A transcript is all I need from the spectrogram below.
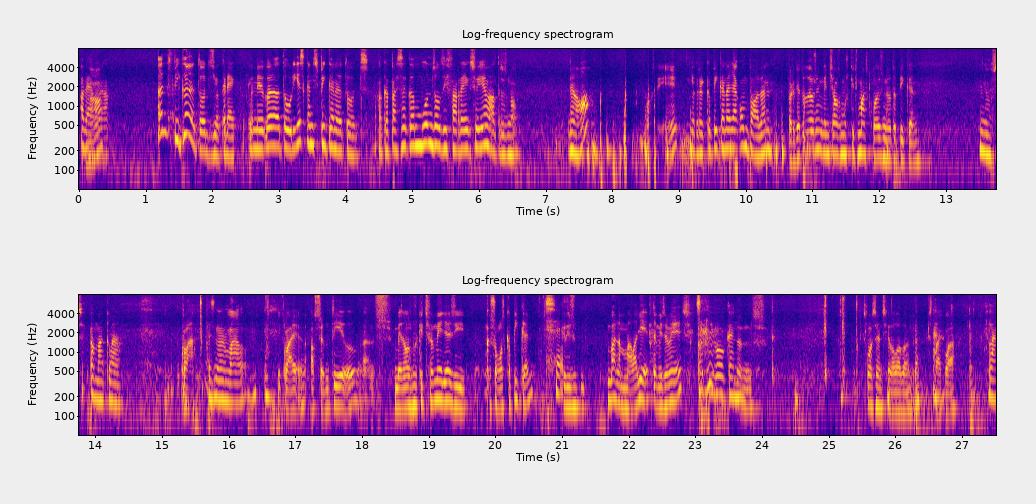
A veure, ens piquen a tots, jo crec. La meva teoria és que ens piquen a tots. El que passa que amb uns els hi fa reacció i amb altres no. No? Vols dir? Jo crec que piquen allà com poden. Per què tu deus enganxar els mosquits mascles i no te piquen? No sé, home, clar, Clar, és normal. i clar, al sentiu, doncs, venen els mosquits femelles i que són els que piquen, Sí. que dius, van amb mala llet, a més a més. S'equivoquen. Doncs és l'essència de la dona, està clar. Clar,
